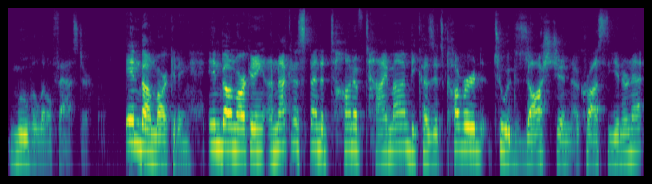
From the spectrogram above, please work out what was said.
move a little faster. Inbound marketing. Inbound marketing, I'm not going to spend a ton of time on because it's covered to exhaustion across the internet.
